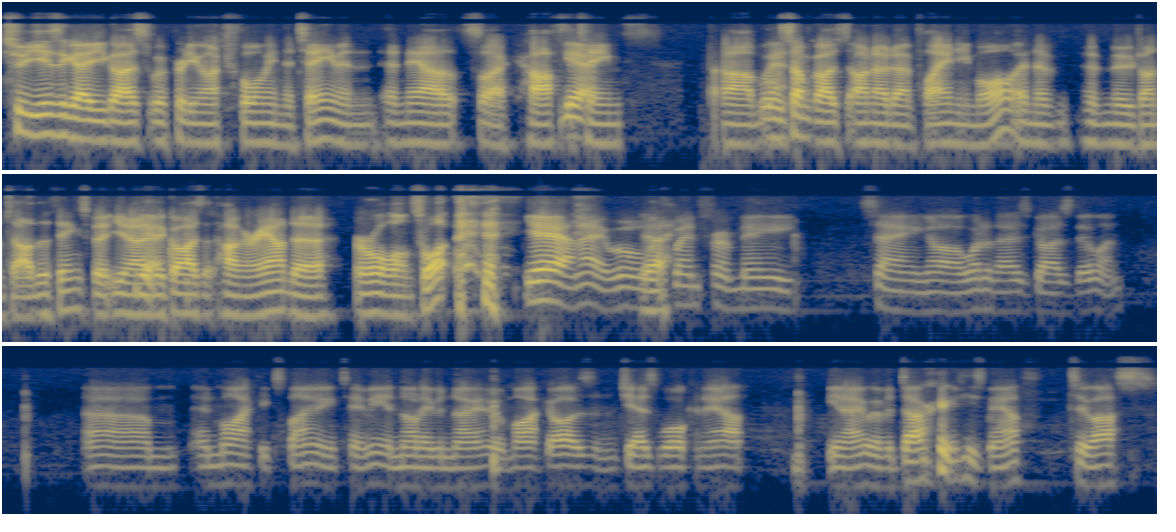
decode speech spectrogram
two years ago you guys were pretty much forming the team, and and now it's like half the Yeah. teams. Um, well, Yeah. some guys I know don't play anymore and have, have moved on to other things, but you know Yeah. the guys that hung around are, are all on SWAT. Yeah, I know. Well, it went from me saying, "Oh, what are those guys doing?" Um, and Mike explaining it to me, and not even know who Mike was, and Jez walking out, you know, with a durry in his mouth, to us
